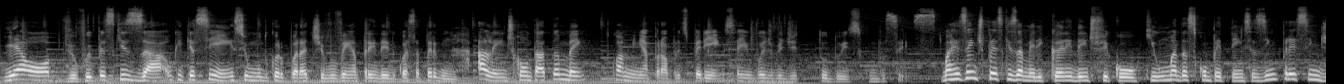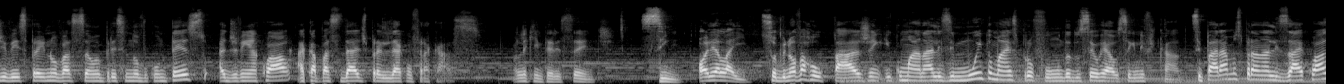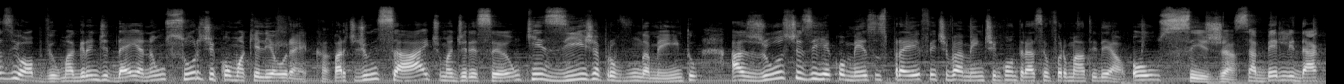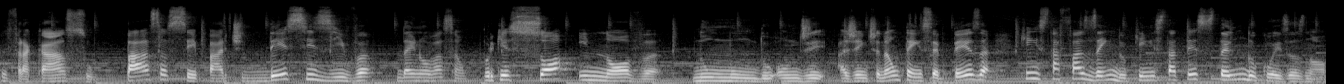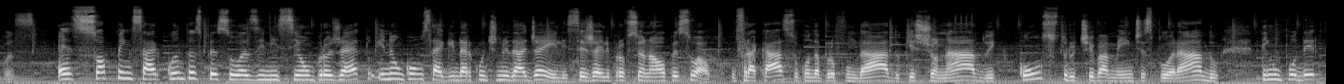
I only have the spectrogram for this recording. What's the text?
E é óbvio, fui pesquisar o que a ciência e o mundo corporativo vem aprendendo com essa pergunta, além de contar também com a minha própria experiência e eu vou dividir tudo isso com vocês. Uma recente pesquisa americana identificou que uma das competências imprescindíveis para a inovação e para esse novo contexto, adivinha qual? A capacidade para lidar com o fracasso. Olha que interessante. Sim, olha ela aí, sob nova roupagem e com uma análise muito mais profunda do seu real significado. Se pararmos para analisar, é quase óbvio, uma grande ideia não surge como aquele eureka. Parte de um insight, uma direção que exige aprofundamento, ajustes e recomeços para efetivamente encontrar seu formato ideal. Ou seja, saber lidar com o fracasso passa a ser parte decisiva da inovação, porque só inova num mundo onde a gente não tem certeza quem está fazendo, quem está testando coisas novas. É só pensar quantas pessoas iniciam um projeto e não conseguem dar continuidade a ele, seja ele profissional ou pessoal. O fracasso, quando aprofundado, questionado e construtivamente explorado, tem um poder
